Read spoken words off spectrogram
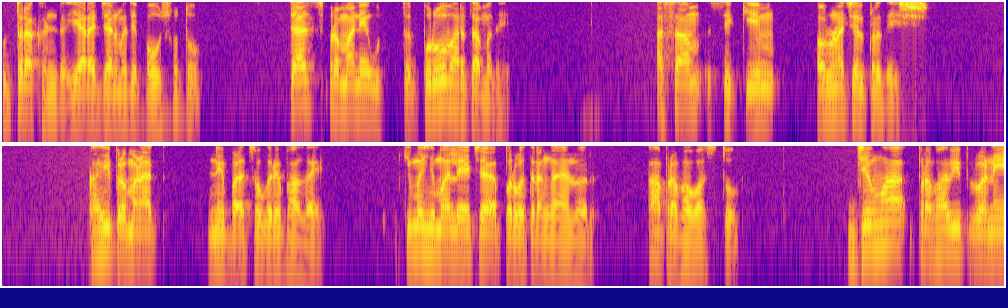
उत्तराखंड या राज्यांमध्ये पाऊस होतो. त्याचप्रमाणे उत्तर पूर्व भारतामध्ये आसाम सिक्कीम अरुणाचल प्रदेश काही प्रमाणात नेपाळचा वगैरे भाग आहे किंवा हिमालयाच्या पर्वतरांगांवर हा प्रभाव असतो. जेव्हा प्रभावीपणे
